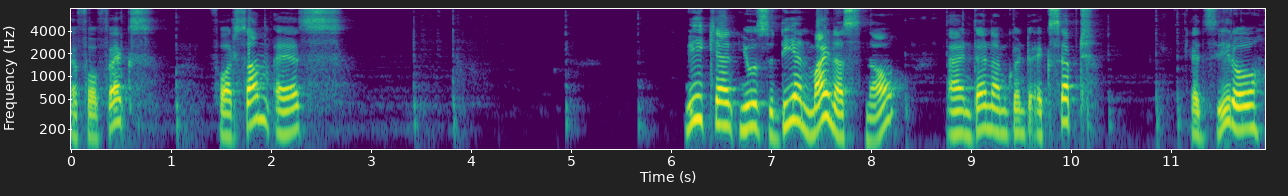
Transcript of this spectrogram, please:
f of x for some s. We can use dn minus now and then I am going to accept at 0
